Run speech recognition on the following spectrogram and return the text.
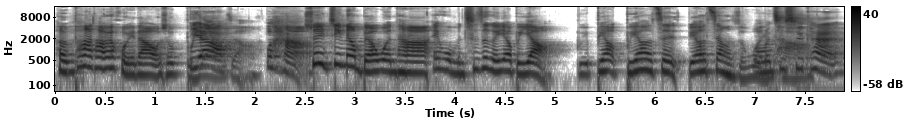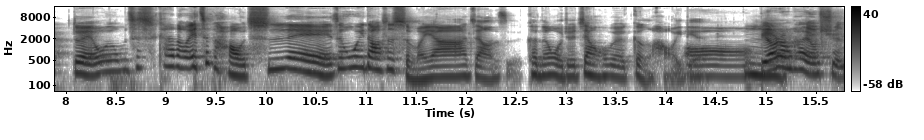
很怕他会回答我说不要这样，不好。所以尽量不要问他，哎，我们吃这个要不要？不不要不要再不要这样子问他。我们吃吃看，对，我我们吃吃看到，哎，这个好吃哎，这个味道是什么呀？这样子，可能我觉得这样会不会更好一点？哦，嗯、不要让他有选，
